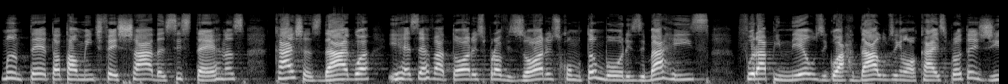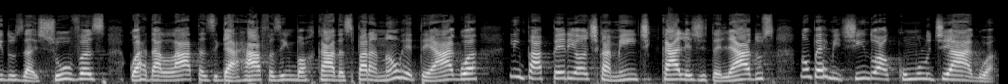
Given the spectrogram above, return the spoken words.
manter totalmente fechadas cisternas, caixas d'água e reservatórios provisórios como tambores e barris, furar pneus e guardá-los em locais protegidos das chuvas, guardar latas e garrafas emborcadas para não reter água, limpar periodicamente calhas de telhados, não permitindo o acúmulo de água.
